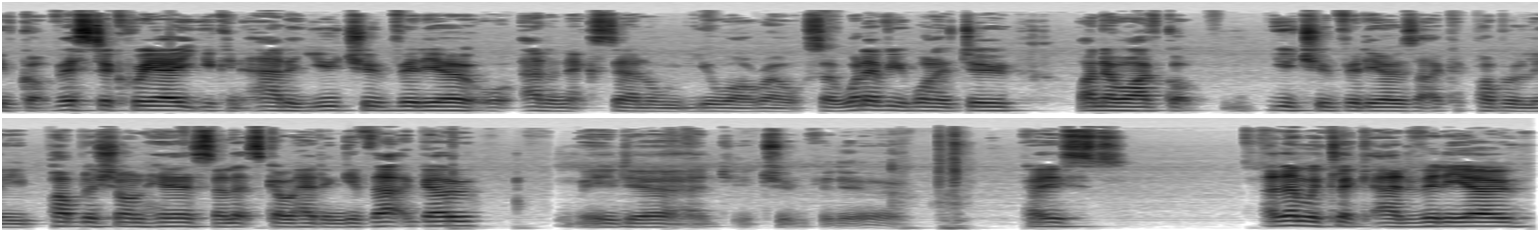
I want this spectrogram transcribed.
you've got Vista Create, you can add a YouTube video or add an external URL. So whatever you want to do, I know I've got YouTube videos that I could probably publish on here. So let's go ahead and give that a go media and YouTube video, paste, and then we click add video.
